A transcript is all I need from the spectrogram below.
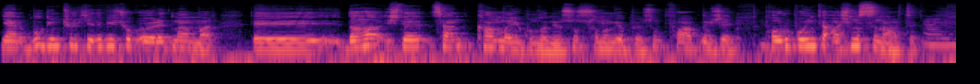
Yani bugün Türkiye'de birçok öğretmen var. Ee, daha işte sen Canva'yı kullanıyorsun, sunum yapıyorsun. Farklı bir şey. PowerPoint'i aşmışsın artık. Aynen.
